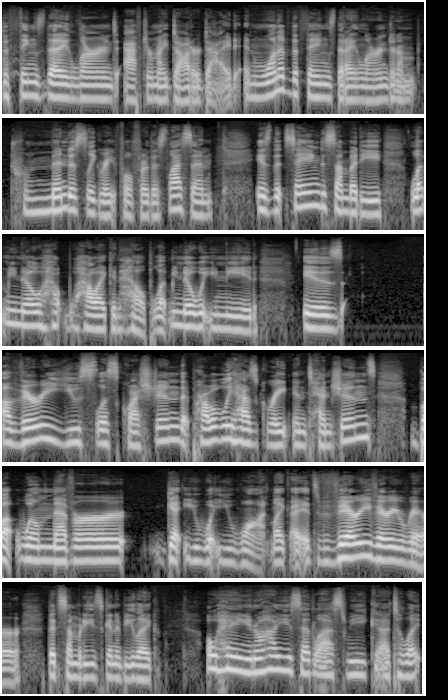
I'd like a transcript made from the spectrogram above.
the things that I learned after my daughter died. And one of the things that I learned, and I'm tremendously grateful for this lesson, is that saying to somebody, let me know how, how I can help, let me know what you need, is a very useless question that probably has great intentions, but will never get you what you want. Like, it's very, very rare that somebody's going to be like, oh, hey, you know how you said last week uh, to let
